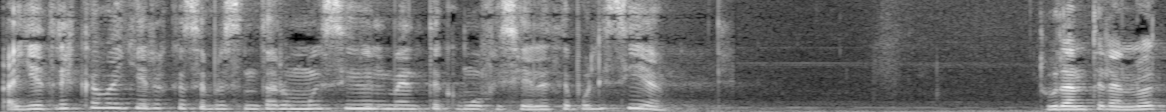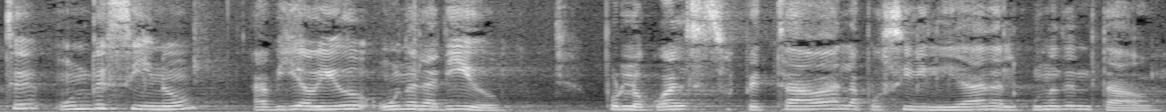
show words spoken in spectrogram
Hallé tres caballeros que se presentaron muy civilmente como oficiales de policía. Durante la noche, un vecino había oído un alarido, por lo cual se sospechaba la posibilidad de algún atentado.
